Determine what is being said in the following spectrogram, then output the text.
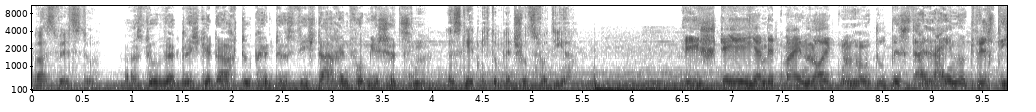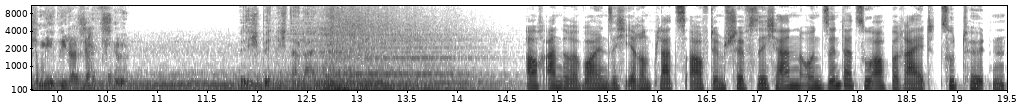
Was willst du? Hast du wirklich gedacht, du könntest dich darin vor mir schützen? Es geht nicht um den Schutz vor dir. Ich stehe hier mit meinen Leuten und du bist allein und willst dich mir widersetzen. Ich bin nicht allein. Auch andere wollen sich ihren Platz auf dem Schiff sichern und sind dazu auch bereit zu töten.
